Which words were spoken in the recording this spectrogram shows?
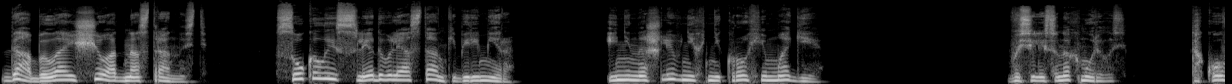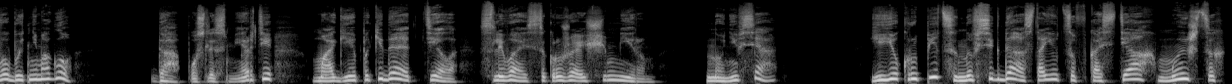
Да, была еще одна странность. Соколы исследовали останки Беремира и не нашли в них ни крохи магии. Василиса нахмурилась. Такого быть не могло. Да, после смерти магия покидает тело, сливаясь с окружающим миром, но не вся. Ее крупицы навсегда остаются в костях, мышцах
